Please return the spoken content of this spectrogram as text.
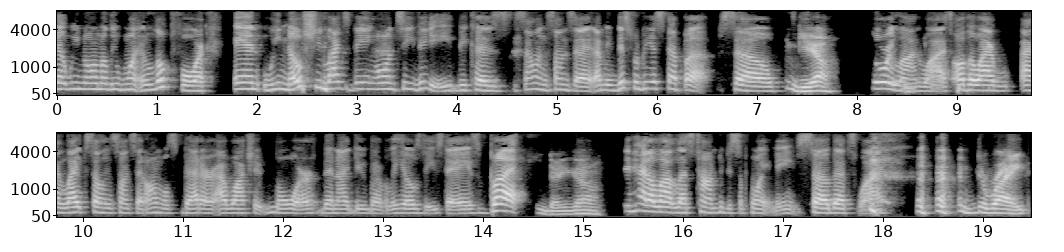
that we normally want and look for. And we know she likes being on TV because Selling Sunset, I mean, this would be a step up. So yeah. Storyline wise, although I I like Selling Sunset almost better. I watch it more than I do Beverly Hills these days. But there you go it had a lot less time to disappoint me. So that's why. right.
